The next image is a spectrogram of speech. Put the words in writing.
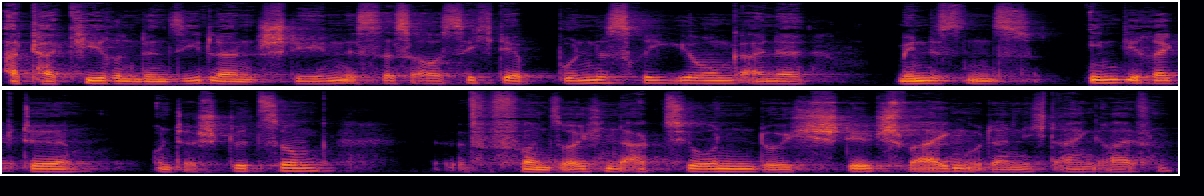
attackierenden Siedlern stehen. Ist das aus Sicht der Bundesregierung eine mindestens indirekte Unterstützung von solchen Aktionen durch Stillschweigen oder Nicht-Eingreifen?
